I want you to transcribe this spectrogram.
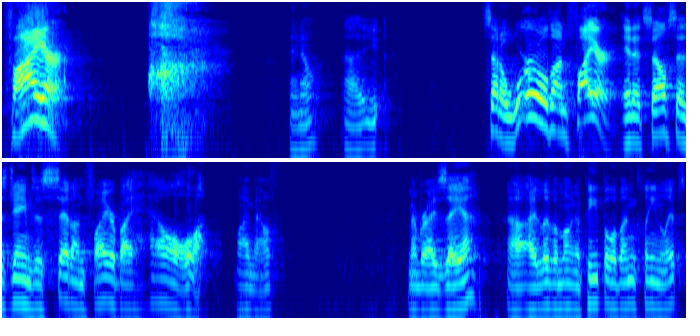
fire. you know, uh, you set a world on fire. It itself, says James, is set on fire by hell, my mouth. Remember Isaiah? Uh, I live among a people of unclean lips.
